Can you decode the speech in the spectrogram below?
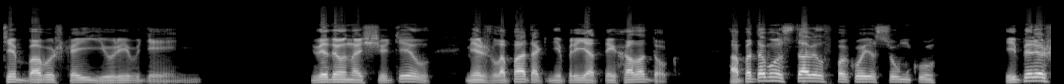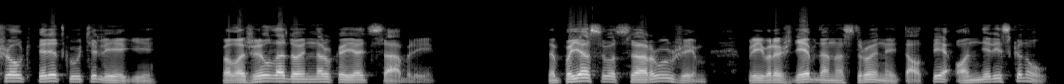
те бабушка и Юрий в день. Ведун ощутил меж лопаток неприятный холодок, а потому оставил в покое сумку и перешел к передку телеги, положил ладонь на рукоять сабли. Напоясываться оружием при враждебно настроенной толпе он не рискнул.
